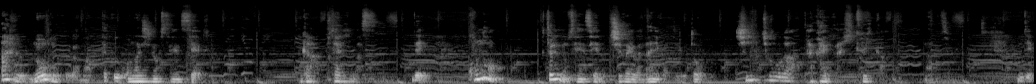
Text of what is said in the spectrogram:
ある能力が全く同じの先生が2人います。で、この2人の先生の違いは何かというと、身長が高いか低いかなんですよ。で、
